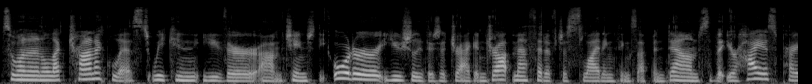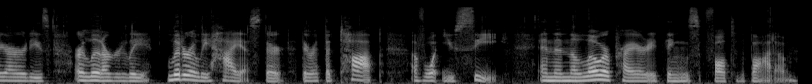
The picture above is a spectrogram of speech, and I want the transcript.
So on an electronic list, we can either um, change the order. Usually, there's a drag and drop method of just sliding things up and down, so that your highest priorities are literally literally highest. They're they're at the top of what you see, and then the lower priority things fall to the bottom.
